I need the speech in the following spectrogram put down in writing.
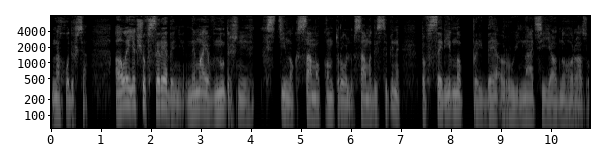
знаходишся, але якщо всередині немає внутрішніх стінок самоконтролю, самодисципліни, то все рівно прийде руйнація одного разу.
